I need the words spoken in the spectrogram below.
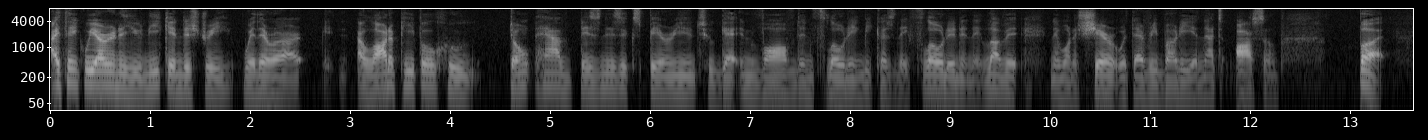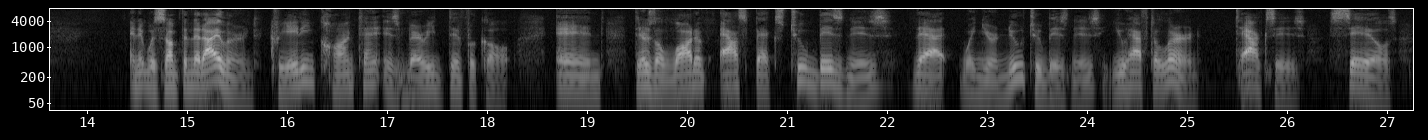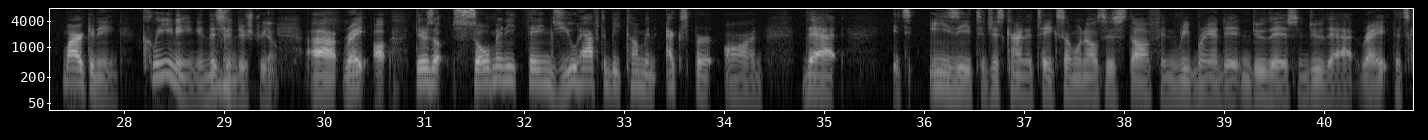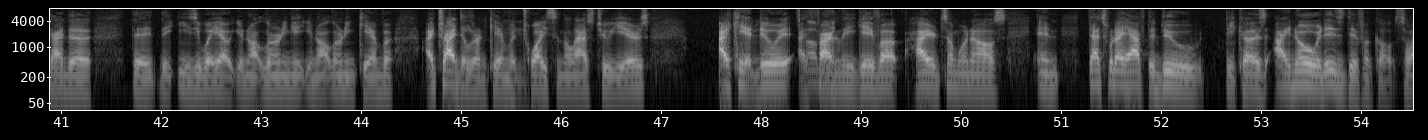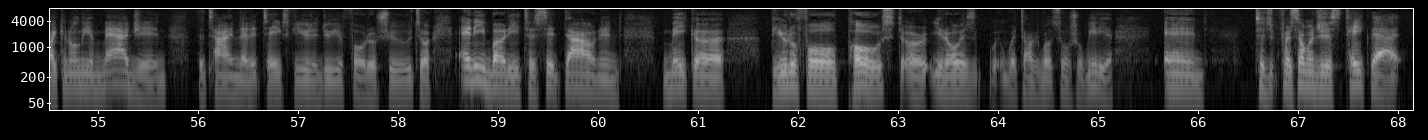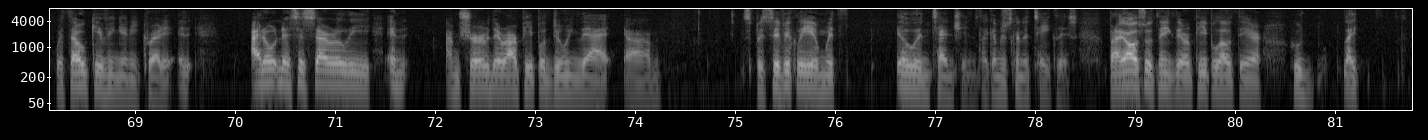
I think we are in a unique industry where there are a lot of people who don't have business experience who get involved in floating because they floated and they love it and they want to share it with everybody and that's awesome. But and it was something that I learned. Creating content is very difficult and there's a lot of aspects to business that when you're new to business, you have to learn. Taxes, sales, marketing, cleaning in this industry, Yeah. uh, right? Uh, there's a, so many things you have to become an expert on that it's easy to just kind of take someone else's stuff and rebrand it and do this and do that, right? That's kind of the the easy way out. You're not learning it. You're not learning Canva. I tried to learn Canva twice in the last two years. I can't do it. I Oh, man. finally gave up, hired someone else, and that's what I have to do because I know it is difficult. So I can only imagine the time that it takes for you to do your photo shoots or anybody to sit down and make a beautiful post or you know as we're talking about social media and to for someone to just take that without giving any credit. I don't necessarily and I'm sure there are people doing that um, specifically and with ill intentions. Like I'm just going to take this. But I also think there are people out there who, like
